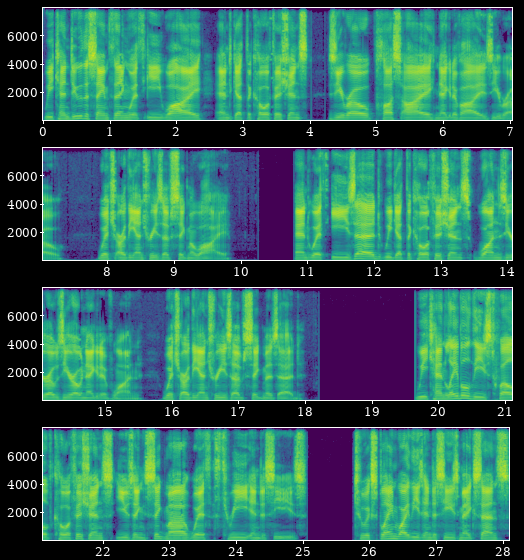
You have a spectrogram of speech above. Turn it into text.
We can do the same thing with EY and get the coefficients 0, plus i, negative i, 0, which are the entries of sigma y. And with EZ, we get the coefficients 1, 0, 0, negative 1, which are the entries of sigma z. We can label these 12 coefficients using sigma with three indices. To explain why these indices make sense,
